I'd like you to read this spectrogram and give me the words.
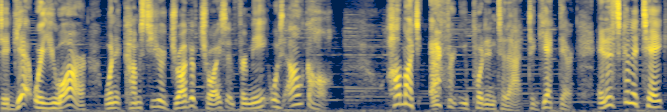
to get where you are when it comes to your drug of choice. And for me, it was alcohol. How much effort you put into that to get there. And it's gonna take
